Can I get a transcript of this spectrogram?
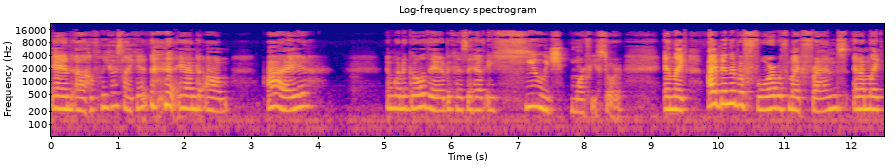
and uh, hopefully you guys like it. and um, I am gonna go there because they have a huge Morphe store. And like, I've been there before with my friends, and I'm like,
